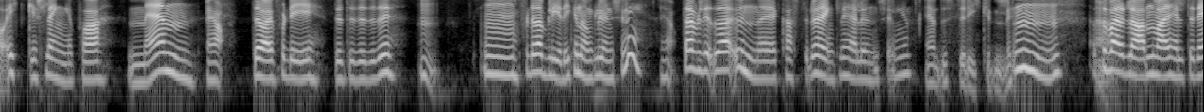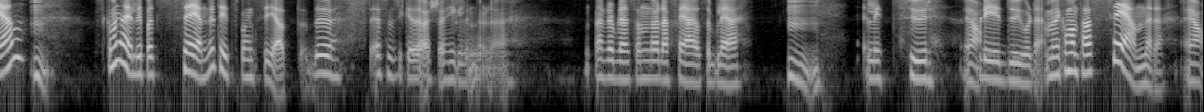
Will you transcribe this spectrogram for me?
Og ikke slenge på 'men'. Ja. Det var jo fordi du, du, du, du. Mm. Mm, for da blir det ikke en ordentlig unnskyldning. Ja. Da, blir, da underkaster du egentlig hele unnskyldningen. ja, du stryker den litt. Mm. Så så bare la den være helt ren. Mm. Så kan man heller på et senere tidspunkt si at du, jeg syns ikke det var så hyggelig når det, når det ble sånn. Det var derfor jeg også ble Mm. litt sur Ja. fordi du gjorde det. Men det kan man ta senere. Ja.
